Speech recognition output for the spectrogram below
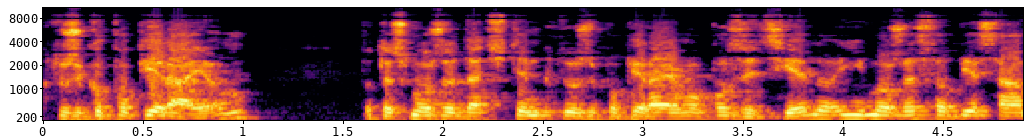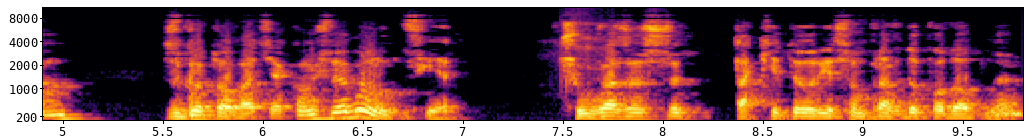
którzy go popierają, to też może dać tym, którzy popierają opozycję, no i może sobie sam zgotować jakąś rewolucję. Czy uważasz, że takie teorie są prawdopodobne?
